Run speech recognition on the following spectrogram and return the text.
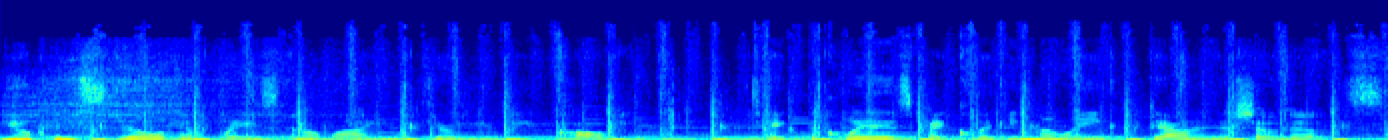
you can still embrace and align with your unique calling. Take the quiz by clicking the link down in the show notes.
